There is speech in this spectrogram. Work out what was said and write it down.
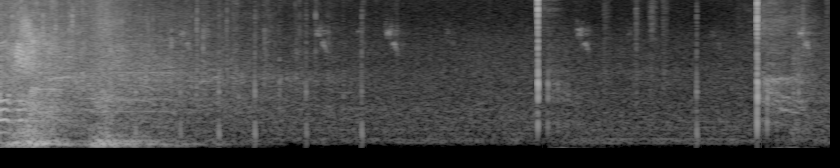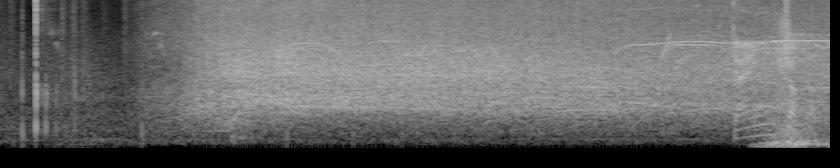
Forty love. Game Djokovic.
